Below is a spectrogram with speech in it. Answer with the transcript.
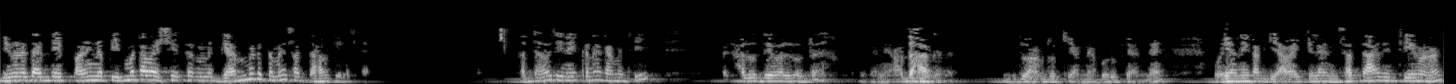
නිවන දැන්නේ පණින පිම්මට අවශ්‍ය කරන ගැම්මට තමයි සද්ධාව කියලා කියන්නේ. සද්ධාව තියෙන එක නා කැමති අලුත් දේවල් වලට ඒ කියන්නේ අදාහගෙන බුදුහාමුදුරු කියන්නේ බොරු කියන්නේ ඔය අනේකක් ගියාවයි කියලා නිසද්ධාවෙන් තියෙනවා නම්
